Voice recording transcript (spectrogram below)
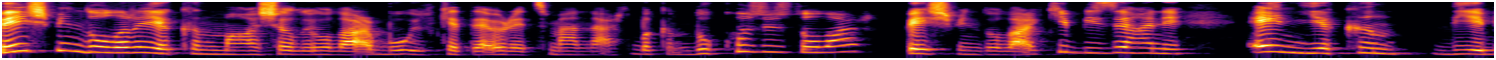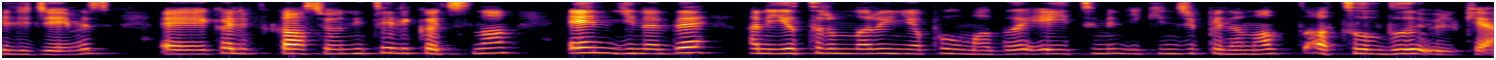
5000 dolara yakın maaş alıyorlar bu ülkede öğretmenler. Bakın 900 dolar, 5000 dolar ki bize hani en yakın diyebileceğimiz e, kalifikasyon nitelik açısından en yine de hani yatırımların yapılmadığı, eğitimin ikinci plana atıldığı ülke.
